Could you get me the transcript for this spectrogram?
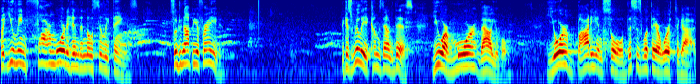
but you mean far more to him than those silly things. So do not be afraid. Because really, it comes down to this you are more valuable. Your body and soul, this is what they are worth to God.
